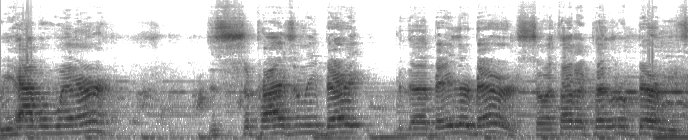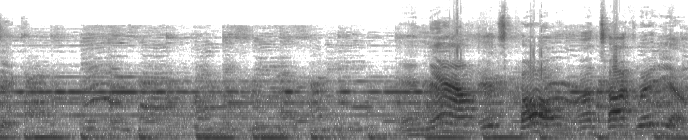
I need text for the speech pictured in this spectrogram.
We have a winner. Surprisingly, Barry, the Baylor Bears. So I thought I'd play a little bear music. And now it's Paul on Talk Radio.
